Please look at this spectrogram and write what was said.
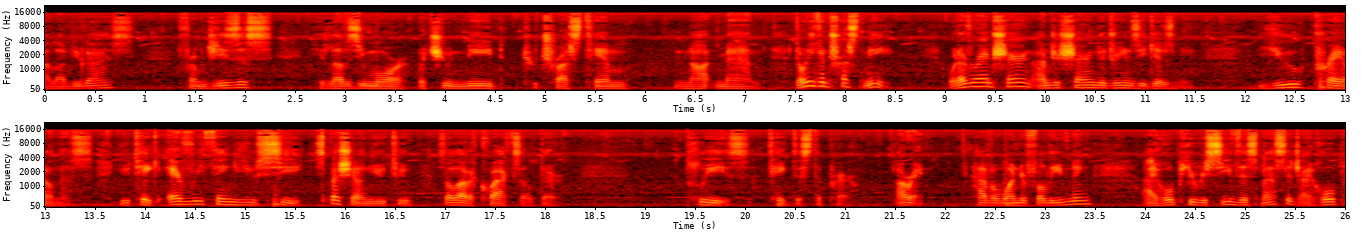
I love you guys. From Jesus, He loves you more, but you need to trust Him, not man. Don't even trust me. Whatever I'm sharing, I'm just sharing the dreams He gives me. You pray on this. You take everything you see, especially on YouTube. There's a lot of quacks out there. Please take this to prayer. All right. Have a wonderful evening. I hope you receive this message. I hope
